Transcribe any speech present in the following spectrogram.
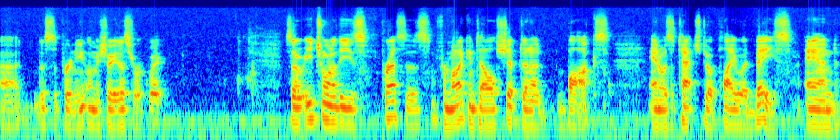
Uh, this is pretty neat. Let me show you this real quick. So each one of these presses, from what I can tell, shipped in a box and was attached to a plywood base. And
